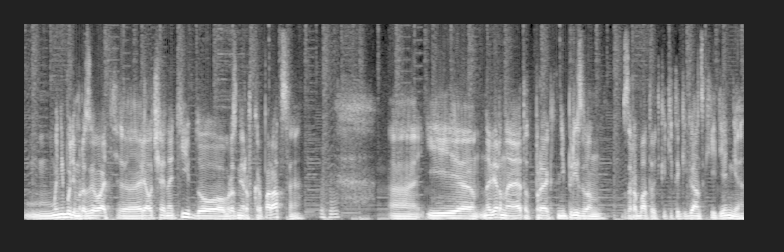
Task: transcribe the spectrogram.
мы не будем развивать э, Real China Tea до размеров корпорации. Угу. И, наверное, этот проект не призван зарабатывать какие-то гигантские деньги.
